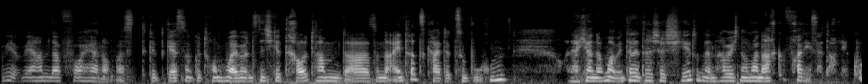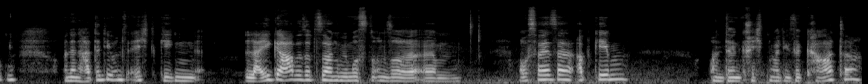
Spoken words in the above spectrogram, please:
wir, wir haben da vorher noch was gegessen und getrunken, weil wir uns nicht getraut haben, da so eine Eintrittskarte zu buchen. Und da habe ich ja nochmal im Internet recherchiert und dann habe ich nochmal nachgefragt. Ich sagte, doch, wir gucken. Und dann hatte die uns echt gegen Leihgabe sozusagen, wir mussten unsere ähm, Ausweise abgeben. Und dann kriegten wir diese Karte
